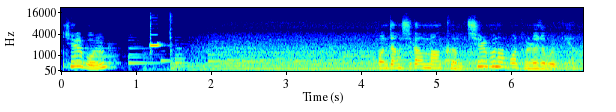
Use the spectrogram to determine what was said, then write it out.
7분 권장 시간만큼 7분 한번 돌려줘 볼게요.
